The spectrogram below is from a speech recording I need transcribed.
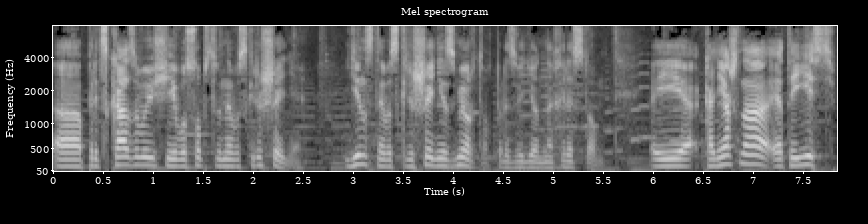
э, предсказывающее его собственное воскрешение. Единственное воскрешение из мертвых, произведенное Христом. И, конечно, это и есть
